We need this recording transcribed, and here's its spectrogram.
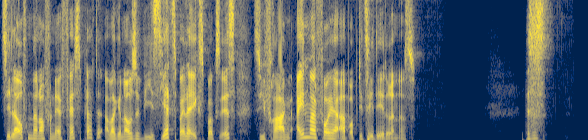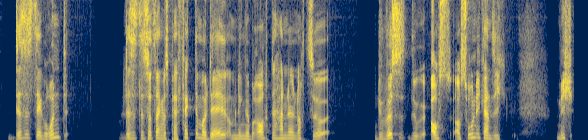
Sie laufen dann auch von der Festplatte, aber genauso wie es jetzt bei der Xbox ist, sie fragen einmal vorher ab, ob die CD drin ist. Das ist, das ist der Grund, das ist das sozusagen das perfekte Modell, um den Gebrauchthandel noch zu. Du wirst, du, auch, auch Sony kann sich nicht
